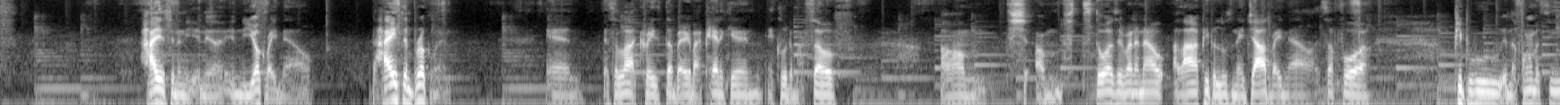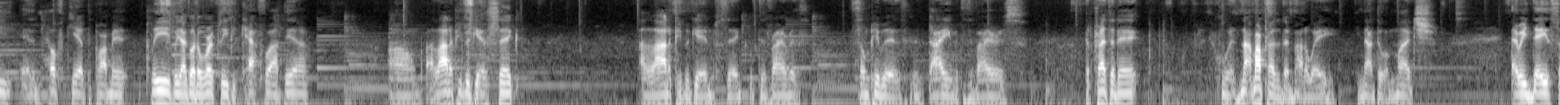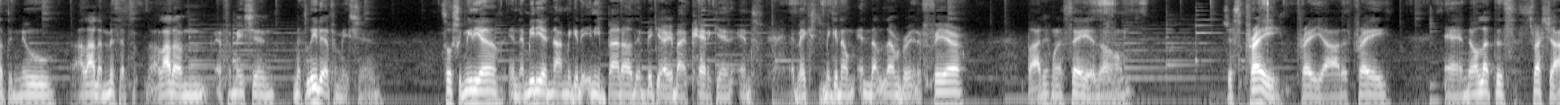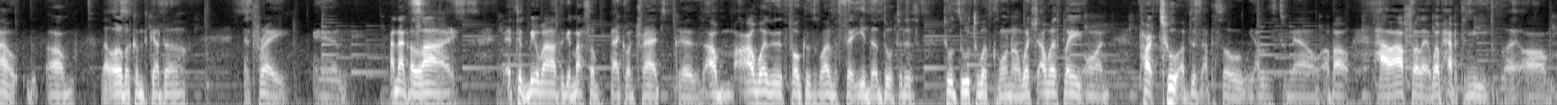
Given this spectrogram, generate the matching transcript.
Highest in, in, in New York right now. The highest in Brooklyn. And it's a lot of crazy stuff. Everybody panicking, including myself. Um, um, stores are running out. A lot of people losing their jobs right now, except for people who in the pharmacy and healthcare department. Please, when y'all go to work, please be careful out there. Um, a lot of people getting sick. A lot of people getting sick with this virus. Some people is dying with this virus. The president, who is not my president, by the way, he's not doing much. Every day is something new a lot of mis a lot of information, misleading information. Social media and the media not making it any better than making everybody panicking and and makes making them end up lumbering in fear. But I just want to say is um just pray, pray y'all, just pray, and don't let this stress you out. Um, let all of us come together and pray. And I'm not gonna lie it took me a while to get myself back on track because I, I wasn't focused 100% either due to this, due, due to what's going on, which I was playing on part two of this episode we are listening to now about how I felt like what happened to me. But um,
